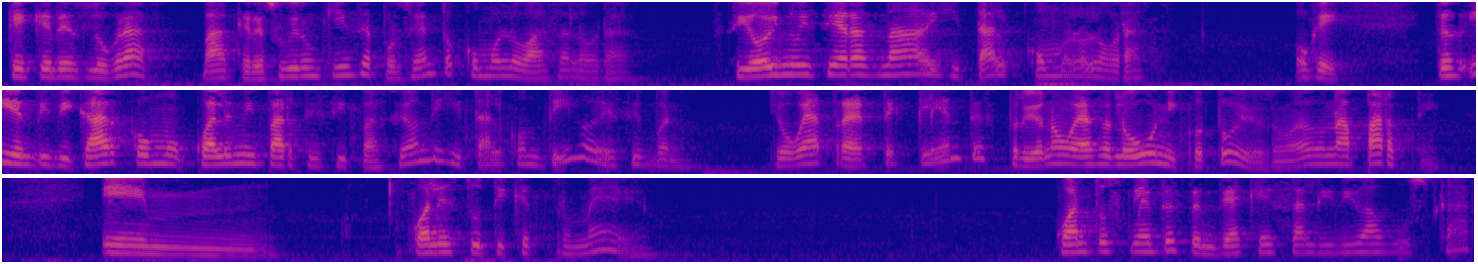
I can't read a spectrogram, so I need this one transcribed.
¿Qué quieres lograr? ¿Va? ¿Querés subir un 15%? ¿Cómo lo vas a lograr? Si hoy no hicieras nada digital, ¿cómo lo logras? Ok, entonces identificar cómo, cuál es mi participación digital contigo y decir, bueno, yo voy a traerte clientes, pero yo no voy a hacer lo único tuyo, es una parte. Em, ¿Cuál es tu ticket promedio? ¿Cuántos clientes tendría que salir yo a buscar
